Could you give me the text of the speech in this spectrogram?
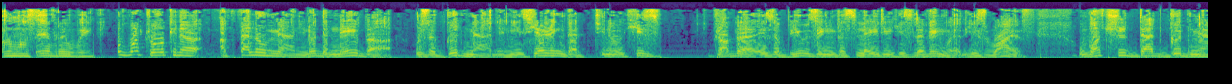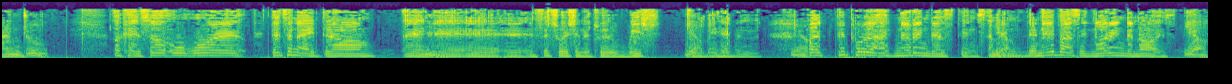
almost every week. What role can a, a fellow man, you know, the neighbor who's a good man and he's hearing that, you know, his brother is abusing this lady he's living with, his wife, what should that good man do? Okay, so uh, that's an ideal uh, uh, uh, situation that we wish Yeah. to be happening. Yeah. But people are ignoring those things. I mean, the neighbors ignoring the noise. Yeah,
